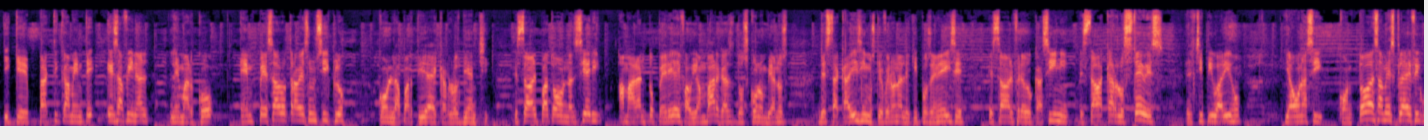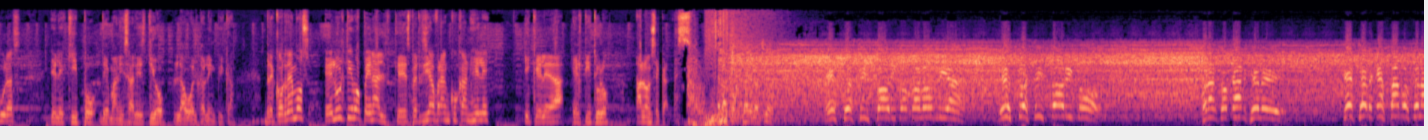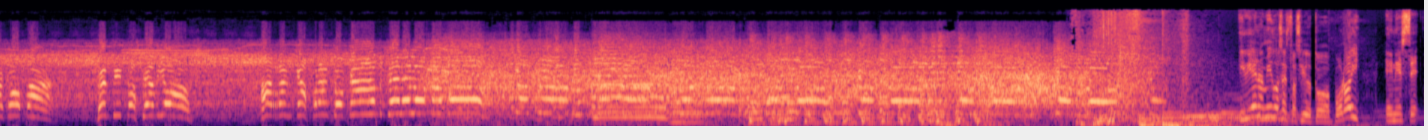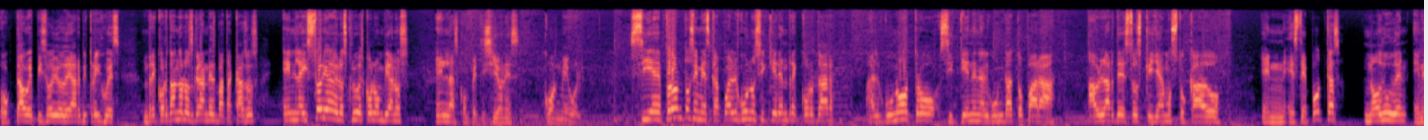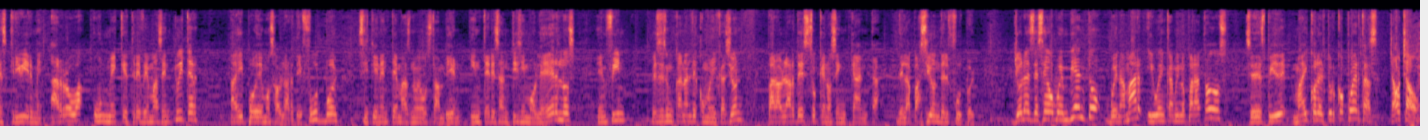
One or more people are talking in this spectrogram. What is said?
y que prácticamente esa final le marcó empezar otra vez un ciclo con la partida de Carlos Bianchi. Estaba el Pato Bonancieri, Amaranto Perea y Fabián Vargas, dos colombianos destacadísimos que fueron al equipo Ceneice. Estaba Alfredo Cassini, estaba Carlos Tevez, el Chipi Barijo. Y aún así, con toda esa mezcla de figuras, el equipo de Manizales dio la vuelta olímpica. Recordemos el último penal que desperdicia Franco Cangele y que le da el título al Once Caldas. La. Esto es histórico, Colombia. Esto es histórico. Franco Cángele. Qué cerca estamos de la Copa. Bendito sea Dios. Arranca Franco Cángele. Lo tapó. ¡Campeón! Y bien amigos, esto ha sido todo por hoy en este octavo episodio de Árbitro y Juez, recordando los grandes batacazos en la historia de los clubes colombianos en las competiciones con Mebol. Si de pronto se me escapó alguno, si quieren recordar algún otro, si tienen algún dato para hablar de estos que ya hemos tocado en este podcast, no duden en escribirme arroba un mequetrefe más en Twitter. Ahí podemos hablar de fútbol. Si tienen temas nuevos también interesantísimo leerlos. En fin, ese es un canal de comunicación para hablar de esto que nos encanta, de la pasión del fútbol. Yo les deseo buen viento, buena mar y buen camino para todos. Se despide Michael el Turco Puertas. Chao, chao.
